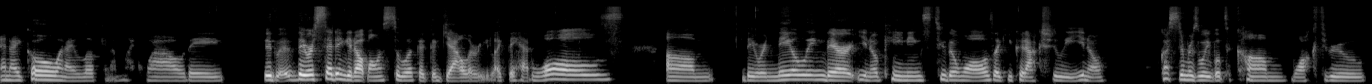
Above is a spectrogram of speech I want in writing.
And i go and i look and i'm like wow they they, they were setting it up almost to look like a gallery. Like they had walls. Um, they were nailing their you know paintings to the walls. Like you could actually you know customers were able to come walk through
